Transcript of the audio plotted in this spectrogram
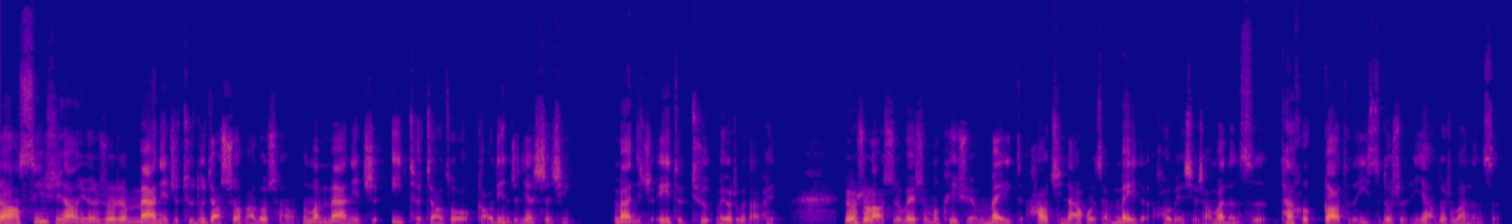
然后 C 选项有人说是 manage to do 叫设法都成，那么 manage it 叫做搞定这件事情，manage it to 没有这个搭配。有人说老师为什么可以选 made？好，请待会儿在 made 后边写上万能词，它和 got 的意思都是一样，都是万能词。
